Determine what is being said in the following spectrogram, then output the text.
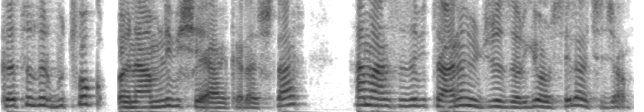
katılır. Bu çok önemli bir şey arkadaşlar. Hemen size bir tane hücre zarı görseli açacağım.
